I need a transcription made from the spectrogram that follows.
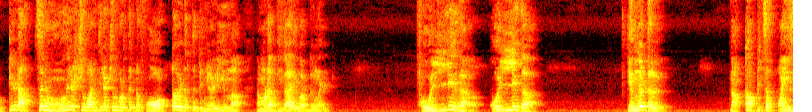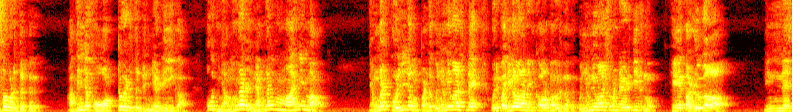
കുട്ടിയുടെ അച്ഛന് മൂന്ന് ലക്ഷവും അഞ്ചു ലക്ഷം കൊടുത്തിട്ട് ഫോട്ടോ എടുത്തിട്ട് ഞെളിയുന്ന നമ്മുടെ അധികാരി വർഗങ്ങൾ. കൊല്ലുക കൊല്ലുക. എന്നിട്ട് നക്കാപ്പിച്ച പൈസ കൊടുത്തിട്ട് അതിന്റെ ഫോട്ടോ എടുത്തിട്ട് ഞെളിയുക. ഓ ഞങ്ങൾ ഞങ്ങൾ മാന്യന്മാർ. ഞങ്ങൾ കൊല്ലും. പണ്ട് കുഞ്ഞുണ്ണി മാഷിന്റെ ഒരു വരികളാണ് എനിക്ക് ഓർമ്മ വരുന്നത്. കുഞ്ഞുണ്ണി മാഷ് പണ്ട് എഴുതിയിരുന്നു ഹേ കഴുക നിന്നെ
